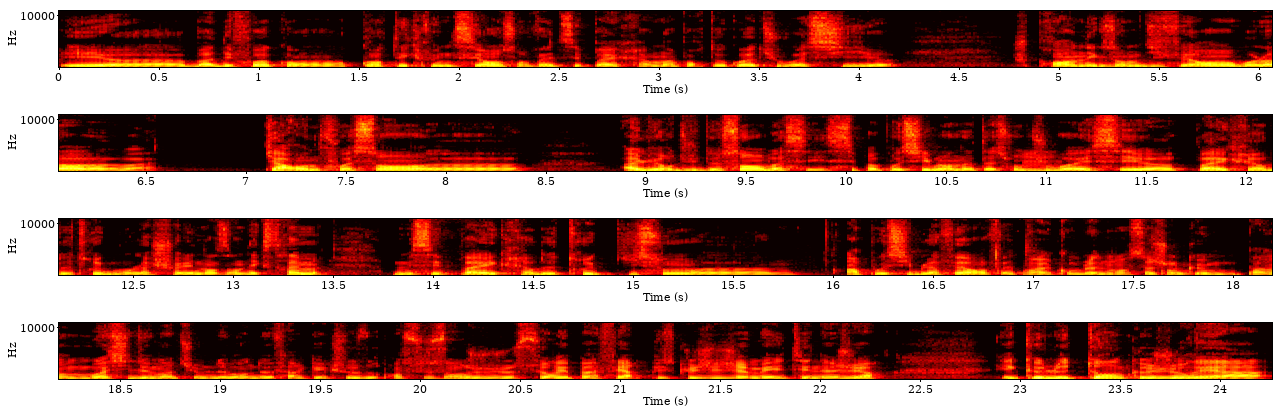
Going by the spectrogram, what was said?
Et euh, bah, des fois, quand, quand tu écris une séance, en fait, c'est pas écrire n'importe quoi. Tu vois, si je prends un exemple différent, voilà, bah, 40 fois 100 euh, allure du 200, bah, c'est pas possible en natation, tu mm. vois. Et c'est pas écrire de trucs, bon là je suis allé dans un extrême, mais c'est pas écrire de trucs qui sont impossibles à faire en fait. Ouais, complètement. Sachant que, par exemple, moi, si demain tu me demandes de faire quelque chose en ce sens, je ne saurais pas faire puisque j'ai jamais été nageur et que le temps que j'aurai à,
